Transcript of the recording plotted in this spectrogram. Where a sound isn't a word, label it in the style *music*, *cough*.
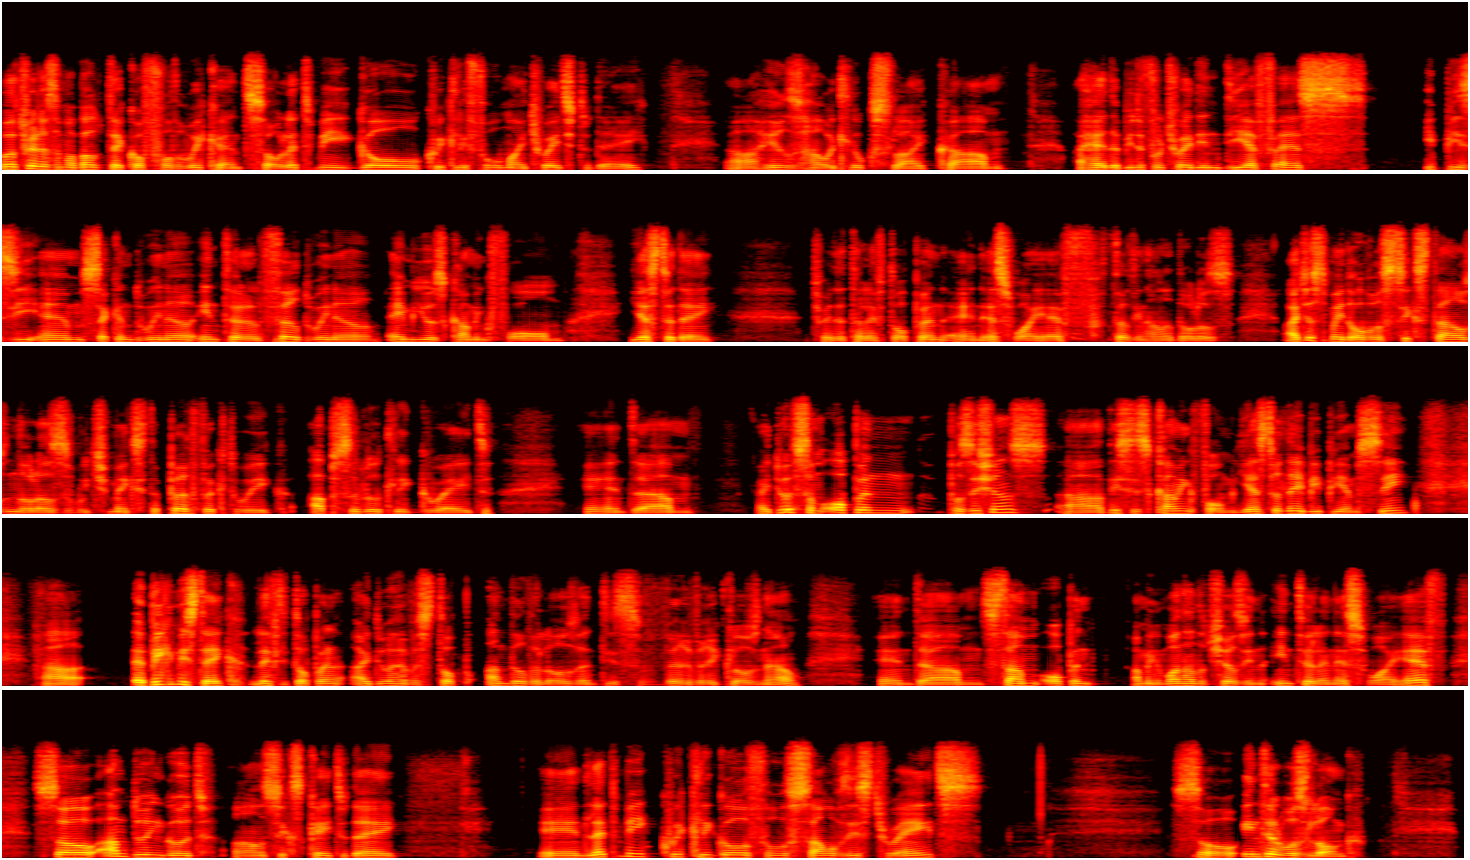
Well, traders, I'm about to take off for the weekend, so let me go quickly through my trades today. Uh, here's how it looks like. Um, I had a beautiful trade in DFS, EPZM, second winner, Intel, third winner, MU's coming from yesterday, trade that I left open, and SYF, $1,300. I just made over $6,000, which makes it a perfect week, absolutely great. And um, I do have some open positions. Uh, this is coming from yesterday, BPMC. Uh, a big mistake, left it open. I do have a stop under the lows and it's very, very close now. And um, some open, I mean 100 shares in Intel and SYF. So I'm doing good, around 6K today. And let me quickly go through some of these trades. So Intel was long.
